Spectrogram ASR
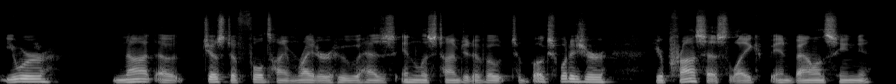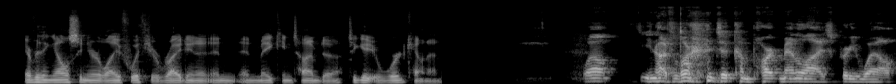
you were not a just a full time writer who has endless time to devote to books, what is your your process like in balancing everything else in your life with your writing and, and, and making time to to get your word count in? Well, you know, I've learned to compartmentalize pretty well.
